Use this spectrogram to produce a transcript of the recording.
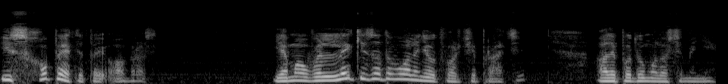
і схопити той образ. Я мав велике задоволення у творчій праці, але подумалося мені,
